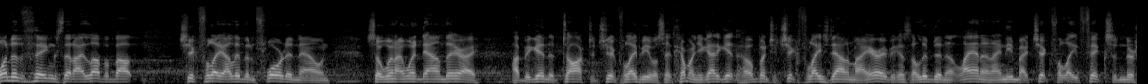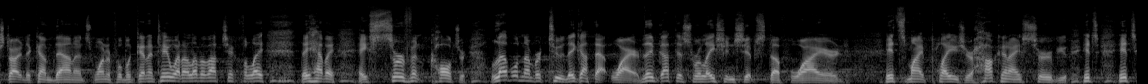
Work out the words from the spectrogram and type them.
One of the things that I love about Chick fil A, I live in Florida now, and so when I went down there, I, I began to talk to Chick fil A people. said, Come on, you got to get a whole bunch of Chick fil A's down in my area because I lived in Atlanta and I need my Chick fil A fix, and they're starting to come down, and it's wonderful. But can I tell you what I love about Chick fil A? They have a, a servant culture. Level number two, they got that wired. They've got this relationship stuff wired. It's my pleasure. How can I serve you? It's, it's,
